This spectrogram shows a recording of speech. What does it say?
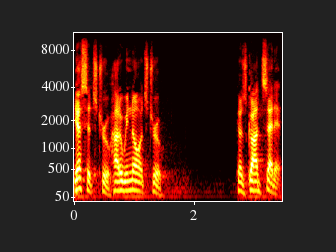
Yes, it's true. How do we know it's true? Because God said it.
